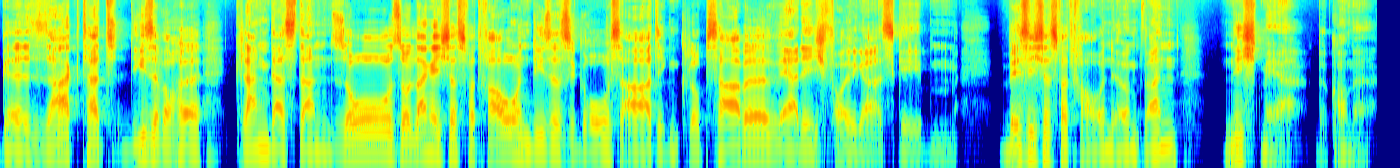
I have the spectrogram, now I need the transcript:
gesagt hat. Diese Woche klang das dann so, solange ich das Vertrauen dieses großartigen Clubs habe, werde ich Vollgas geben, bis ich das Vertrauen irgendwann nicht mehr bekomme.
